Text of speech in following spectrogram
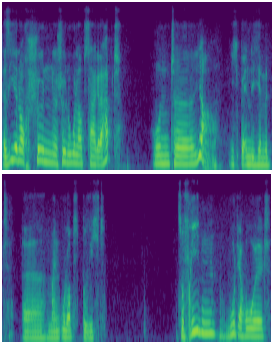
dass ihr noch schöne, schöne Urlaubstage da habt. Und äh, ja, ich beende hiermit äh, meinen Urlaubsbericht zufrieden, gut erholt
